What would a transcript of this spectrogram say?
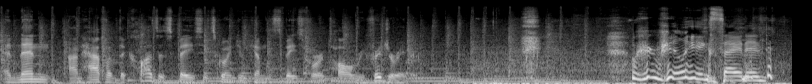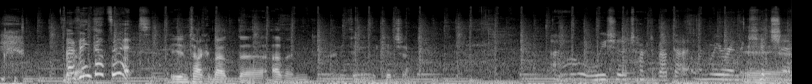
And then on half of the closet space, it's going to become the space for a tall refrigerator. we're really excited. I think that's it. You didn't talk about the oven or anything in the kitchen. We should have talked about that when we were in the kitchen.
